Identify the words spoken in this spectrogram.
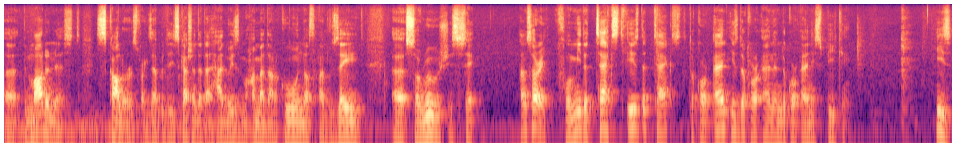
uh, the modernist scholars. For example, the discussion that I had with Muhammad Arkoun, Nasr Abu Zaid, uh, is say, I'm sorry. For me, the text is the text. The Quran is the Quran, and the Quran is speaking. He's,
